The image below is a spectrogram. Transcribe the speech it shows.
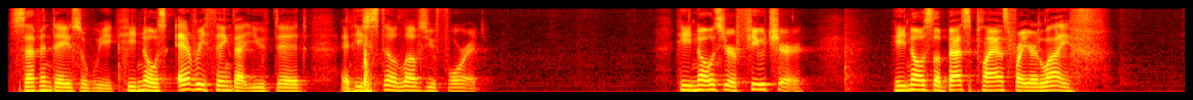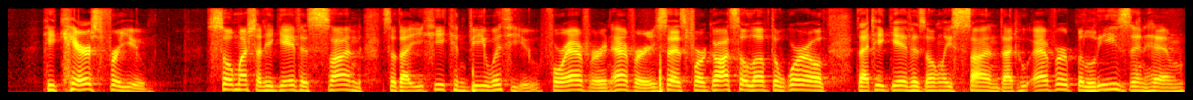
seven days a week. He knows everything that you did, and He still loves you for it. He knows your future, He knows the best plans for your life. He cares for you so much that He gave His Son so that He can be with you forever and ever. He says, For God so loved the world that He gave His only Son, that whoever believes in Him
